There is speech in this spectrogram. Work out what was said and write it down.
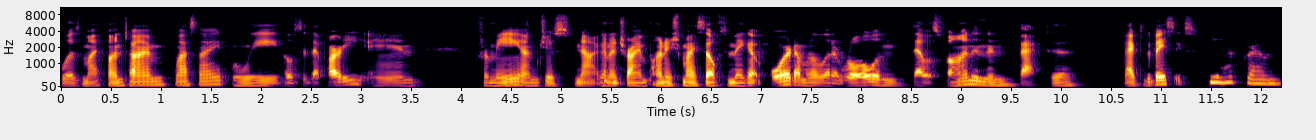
was my fun time last night when we hosted that party and for me, I'm just not gonna try and punish myself to make up for it. I'm gonna let it roll, and that was fun. And then back to back to the basics. You have grown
